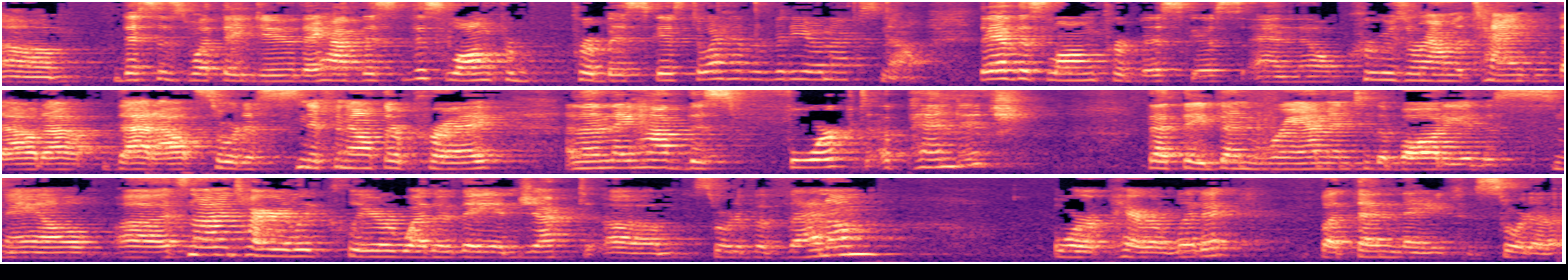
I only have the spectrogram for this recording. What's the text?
Um, this is what they do. They have this this long pro- proboscis. Do I have a video next? No. They have this long proboscis, and they'll cruise around the tank without out, that out, sort of sniffing out their prey. And then they have this forked appendage that they then ram into the body of the snail. Uh, it's not entirely clear whether they inject um, sort of a venom or a paralytic, but then they sort of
